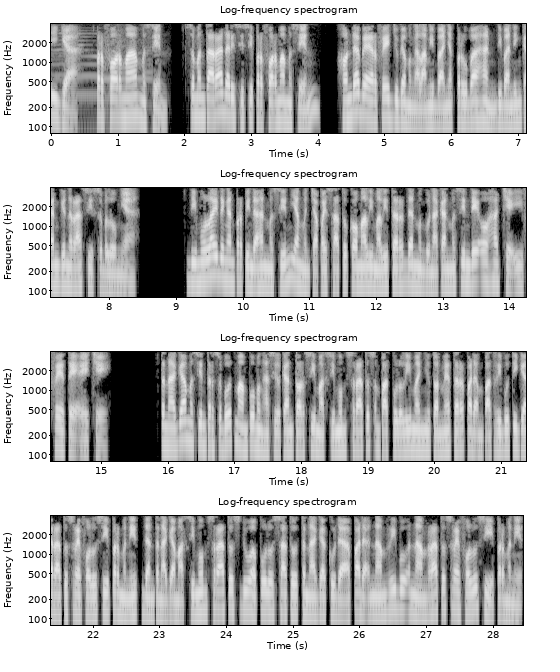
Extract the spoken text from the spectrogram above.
3. Performa mesin Sementara dari sisi performa mesin, Honda BRV juga mengalami banyak perubahan dibandingkan generasi sebelumnya. Dimulai dengan perpindahan mesin yang mencapai 1,5 liter dan menggunakan mesin DOHC VTEC. Tenaga mesin tersebut mampu menghasilkan torsi maksimum 145 Nm pada 4300 revolusi per menit dan tenaga maksimum 121 tenaga kuda pada 6600 revolusi per menit.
